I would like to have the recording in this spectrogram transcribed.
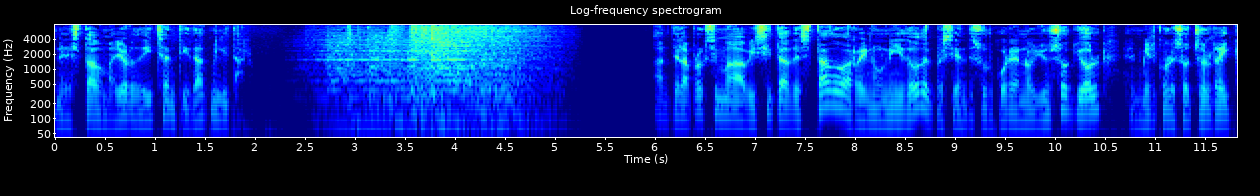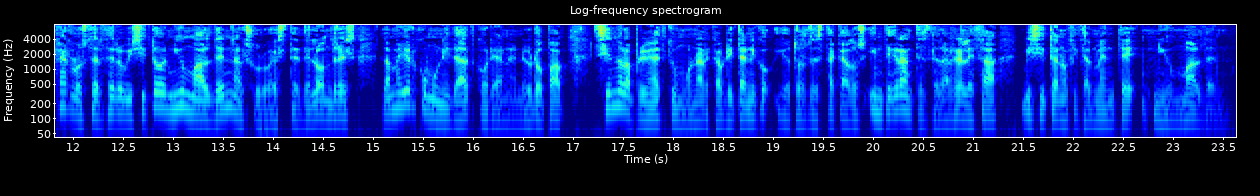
en el Estado Mayor de dicha entidad militar. Ante la próxima visita de Estado a Reino Unido del presidente surcoreano Yoon Suk-yeol, el miércoles 8 el rey Carlos III visitó New Malden, al suroeste de Londres, la mayor comunidad coreana en Europa, siendo la primera vez que un monarca británico y otros destacados integrantes de la realeza visitan oficialmente New Malden.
